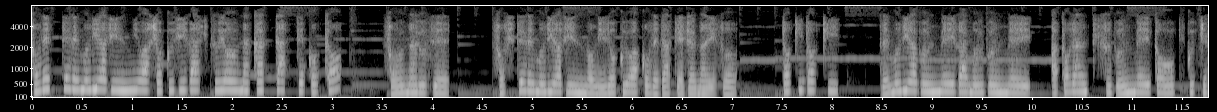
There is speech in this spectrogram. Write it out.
それってレムリア人には食事が必要なかったってこと？そうなるぜ。そしてレムリア人の魅力はこれだけじゃないぞ。ドキドキ。レムリア文明がムー文明、アトランティス文明と大きく違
